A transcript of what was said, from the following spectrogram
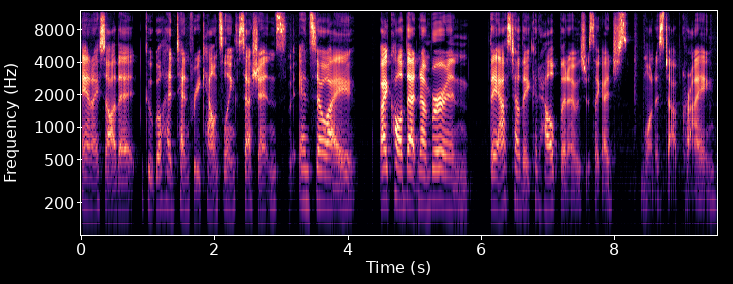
and I saw that Google had 10 free counseling sessions. And so I, I called that number and they asked how they could help. And I was just like, I just want to stop crying.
